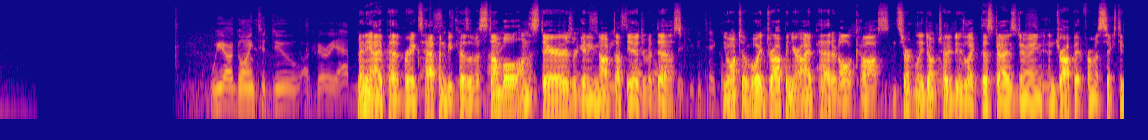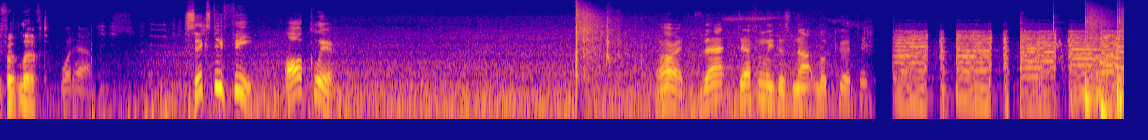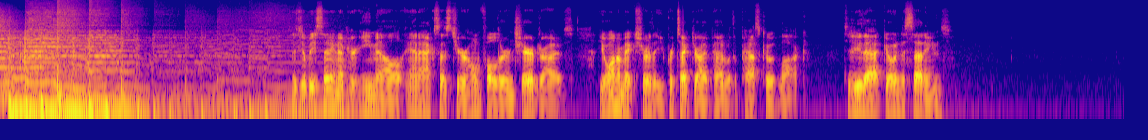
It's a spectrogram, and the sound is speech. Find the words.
we are going to do a very Many iPad breaks happen because of a stumble on the stairs or getting knocked off the edge of a desk. Uh, you want to avoid dropping your iPad at all costs, and certainly don't try to do like this guy is doing and drop it from a 60 foot lift. What happens? 60 feet, all clear. All right, that definitely does not look good. Take As you'll be setting up your email and access to your home folder and shared drives, you want to make sure that you protect your iPad with a passcode lock. To do that, go into Settings,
